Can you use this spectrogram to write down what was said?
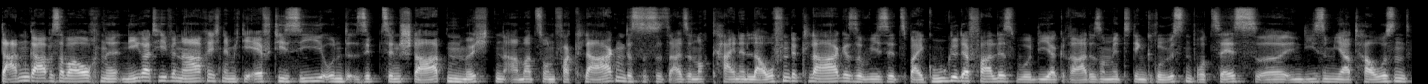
Dann gab es aber auch eine negative Nachricht, nämlich die FTC und 17 Staaten möchten Amazon verklagen. Das ist jetzt also noch keine laufende Klage, so wie es jetzt bei Google der Fall ist, wo die ja gerade so mit den größten Prozess äh, in diesem Jahrtausend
